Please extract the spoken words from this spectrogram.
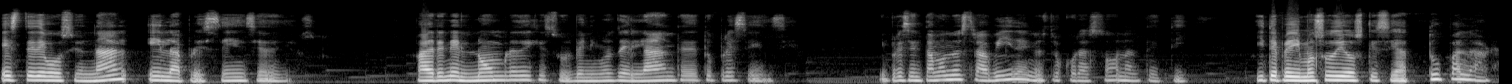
este devocional en la presencia de Dios. Padre, en el nombre de Jesús venimos delante de tu presencia y presentamos nuestra vida y nuestro corazón ante ti. Y te pedimos, oh Dios, que sea tu palabra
